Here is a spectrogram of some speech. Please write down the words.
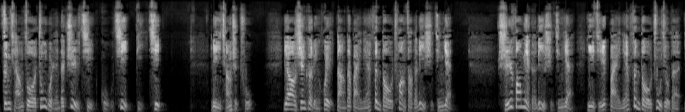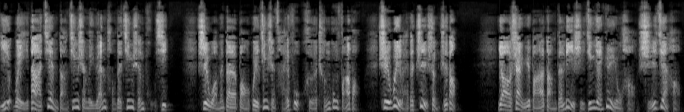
增强做中国人的志气、骨气、底气。李强指出，要深刻领会党的百年奋斗创造的历史经验。十方面的历史经验，以及百年奋斗铸就的以伟大建党精神为源头的精神谱系，是我们的宝贵精神财富和成功法宝，是未来的制胜之道。要善于把党的历史经验运用好、实践好，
